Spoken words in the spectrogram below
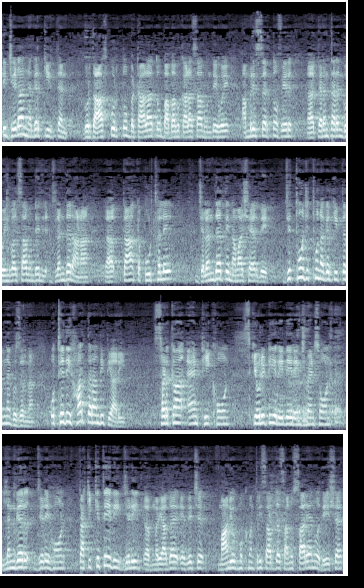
ਕਿ ਜਿਹੜਾ ਨਗਰ ਕੀਰਤਨ ਗੁਰਦਾਸਪੁਰ ਤੋਂ ਬਟਾਲਾ ਤੋਂ ਬਾਬਾ ਬਕਾਲਾ ਸਾਹਿਬ ਹੁੰਦੇ ਹੋਏ ਅੰਮ੍ਰਿਤਸਰ ਤੋਂ ਫਿਰ ਅ, ਤਰਨਤਾਰਨ ਗੋਇੰਦਵਾਲ ਸਾਹਿਬ ਹੁੰਦੇ ਜਲੰਧਰ ਆਣਾ ਤਾਂ ਕਪੂਰਥਲੇ ਜਲੰਧਰ ਤੇ ਨਵਾਂ ਸ਼ਹਿਰ ਦੇ ਜਿੱਥੋਂ ਜਿੱਥੋਂ ਨਗਰ ਕੀਰਤਨ ਨੇ ਗੁਜ਼ਰਨਾ ਉੱਥੇ ਦੀ ਹਰ ਤਰ੍ਹਾਂ ਦੀ ਤਿਆਰੀ ਸੜਕਾਂ ਐਨ ਠੀਕ ਹੋਣ ਸਿਕਿਉਰਿਟੀ ਦੇ ਅਰੇਂਜਮੈਂਟਸ ਹੋਣ ਲੰਗਰ ਜਿਹੜੇ ਹੋਣ ਤਾਂ ਕਿ ਕਿਤੇ ਵੀ ਜਿਹੜੀ ਮਰਿਆਦਾ ਇਹਦੇ ਵਿੱਚ ਮਾਨਯੋਗ ਮੁੱਖ ਮੰਤਰੀ ਸਾਹਿਬ ਦਾ ਸਾਨੂੰ ਸਾਰਿਆਂ ਨੂੰ ਆਦੇਸ਼ ਹੈ,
